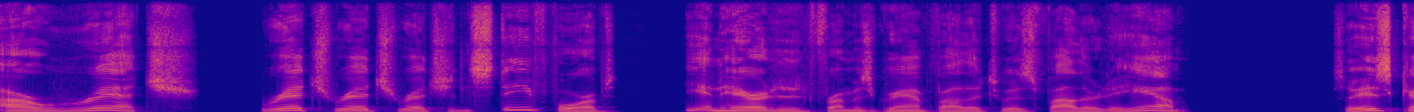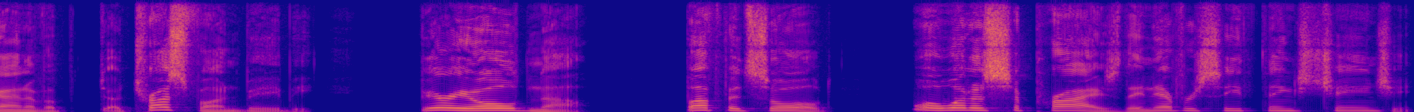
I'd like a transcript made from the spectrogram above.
are rich, rich, rich, rich. And Steve Forbes, he inherited it from his grandfather to his father to him. So he's kind of a, a trust fund baby. Very old now. Buffett's old. Well, what a surprise. They never see things changing.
